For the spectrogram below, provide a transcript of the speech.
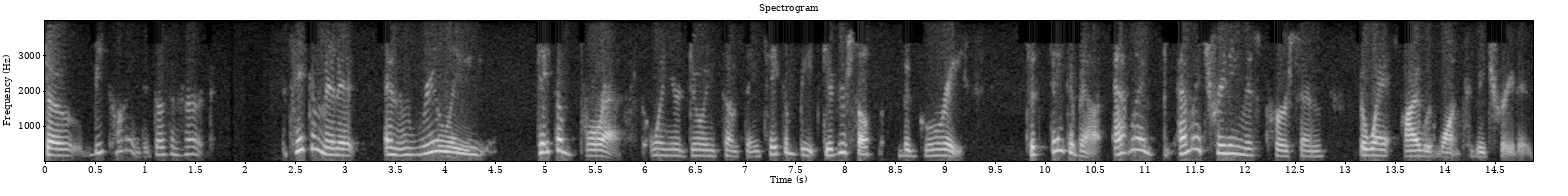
So be kind. It doesn't hurt. Take a minute and really take a breath when you're doing something. Take a beat. Give yourself the grace to think about: Am I am I treating this person the way I would want to be treated?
